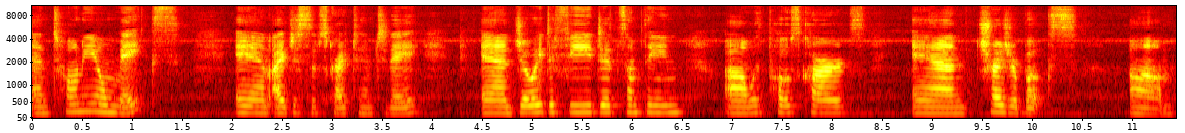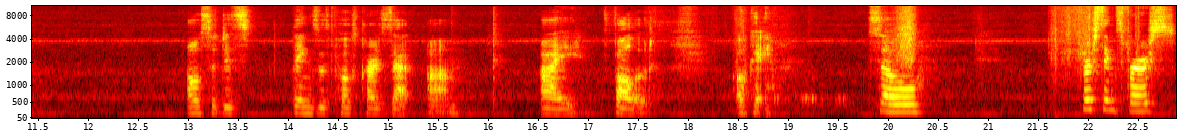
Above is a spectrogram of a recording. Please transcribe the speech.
Antonio Makes, and I just subscribed to him today. And Joey DeFee did something uh, with postcards and treasure books. Um, also did things with postcards that um, I followed. Okay, so first things first,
